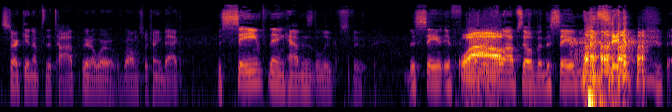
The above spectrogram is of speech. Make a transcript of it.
start getting up to the top, you know, we're, we're almost returning back. The same thing happens to Luke's boot. The same, it, fl- Wow. it flops open. The same, the same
